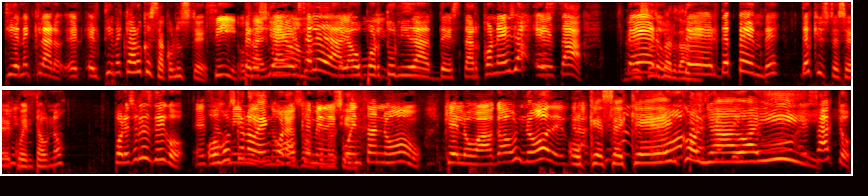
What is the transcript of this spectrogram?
tiene claro, él, él tiene claro que está con usted. Sí, pero si a él ama, se le da la uy, oportunidad sí. de estar con ella, está. Es Pero de él depende de que usted se dé cuenta o no. Por eso les digo, Ese ojos es que no ven, corazón que me no dé siente. cuenta, no. Que lo haga o no, O que se quede No, es que encoñado sí, ahí. no, exacto.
